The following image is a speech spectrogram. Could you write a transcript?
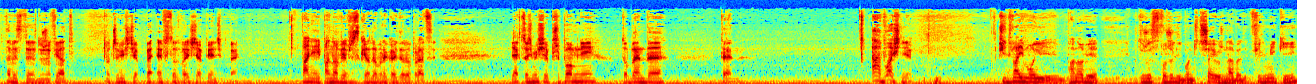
Kto wie, to jest duży Fiat? Oczywiście PF125P. Panie i panowie, wszystkiego dobrego i do pracy. Jak coś mi się przypomni, to będę ten. A właśnie. Ci dwaj moi panowie, którzy stworzyli, bądź trzej już nawet, filmiki.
